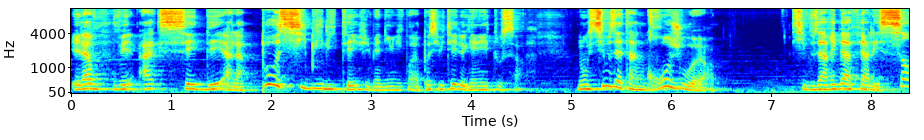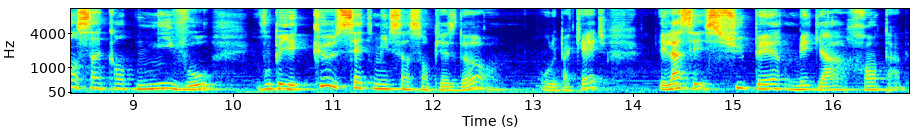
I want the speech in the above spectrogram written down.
Et là, vous pouvez accéder à la possibilité, j'ai bien dit uniquement la possibilité de gagner tout ça. Donc si vous êtes un gros joueur, si vous arrivez à faire les 150 niveaux, vous payez que 7500 pièces d'or, ou le package. Et là, c'est super méga rentable.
